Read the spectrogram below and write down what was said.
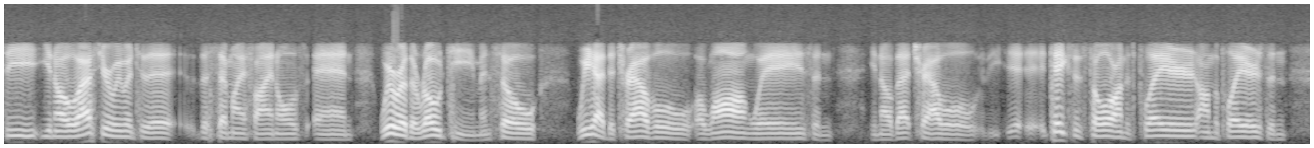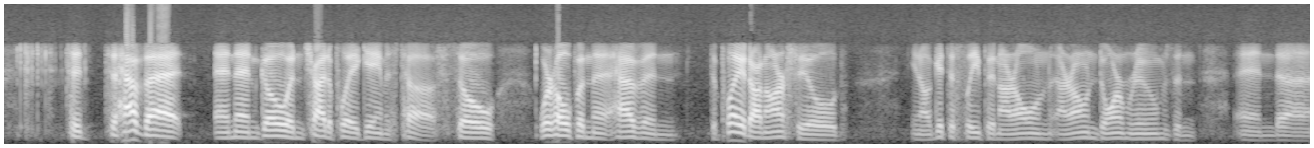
see. You know, last year we went to the the semifinals and we were the road team, and so we had to travel a long ways, and you know that travel it, it takes its toll on his players on the players, and to to have that and then go and try to play a game is tough. So we're hoping that having to play it on our field, you know, get to sleep in our own our own dorm rooms and and uh,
